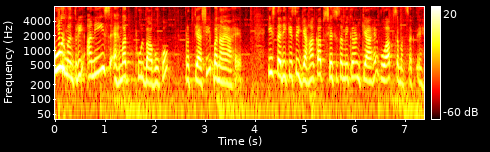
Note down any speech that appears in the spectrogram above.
पूर्व मंत्री अनीस अहमद फूल बाबू को प्रत्याशी बनाया है। इस तरीके से यहाँ का सियासी समीकरण क्या है वो आप समझ सकते हैं।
